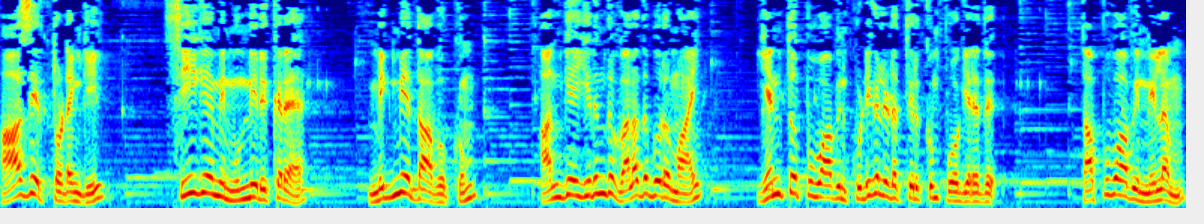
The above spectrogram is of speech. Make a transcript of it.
ஆசிர் தொடங்கி சீகேமின் முன்னிருக்கிற மிக்மேதாவுக்கும் அங்கே இருந்து வலதுபுறமாய் என் தப்புவாவின் குடிகளிடத்திற்கும் போகிறது. தப்புவாவின் நிலம்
